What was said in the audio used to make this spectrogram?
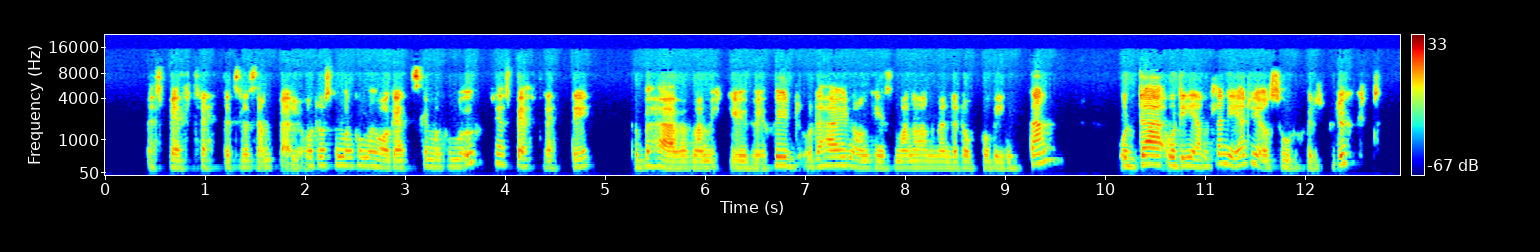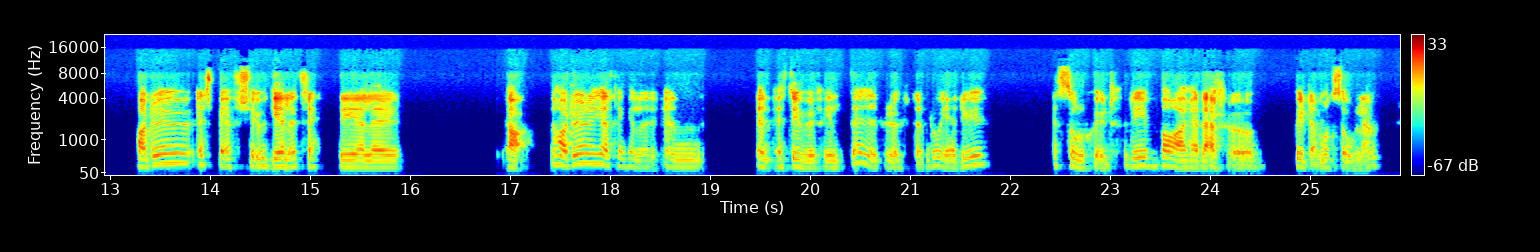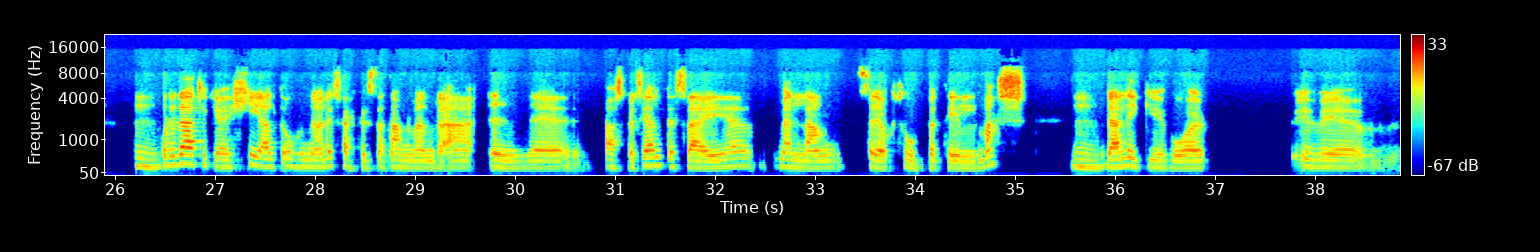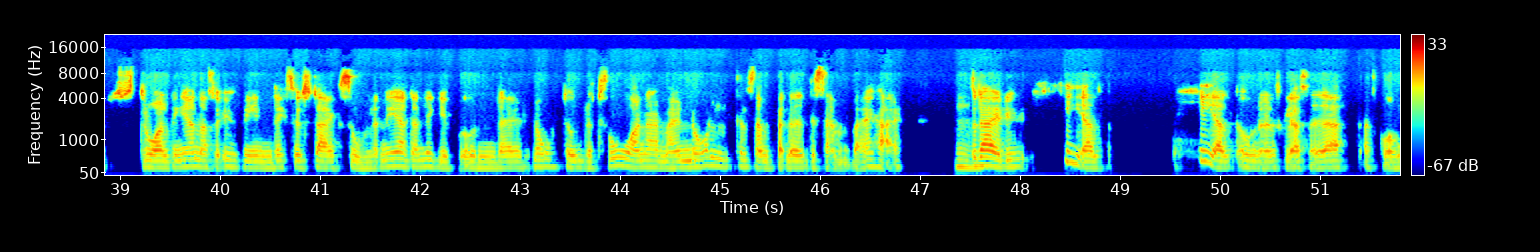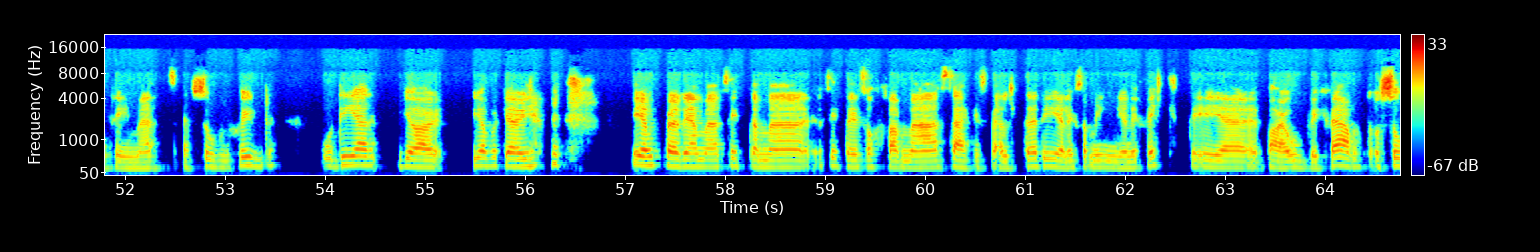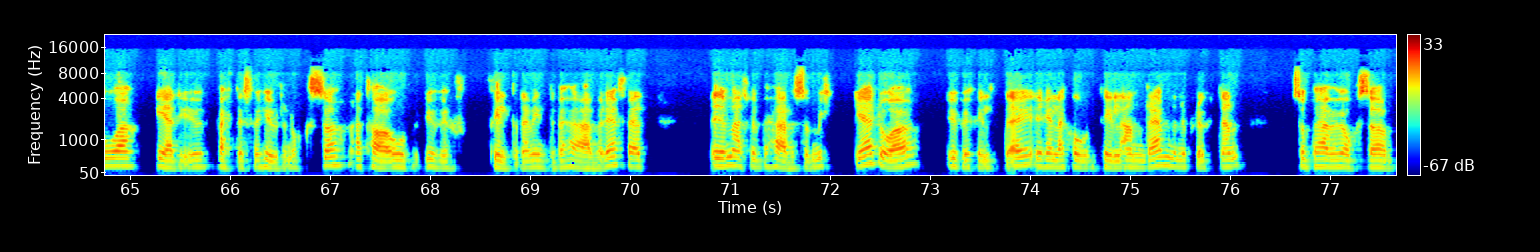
SPF 30 till exempel. Och då ska man komma ihåg att ska man komma upp till SPF 30 då behöver man mycket UV-skydd. Och det här är någonting som man använder då på vintern. Och, där, och det egentligen är det ju en solskyddsprodukt. Har du SPF 20 eller 30 eller ja, har du helt enkelt en, en, ett UV-filter i produkten, då är det ju ett solskydd. För det är bara där för att skydda mot solen. Mm. Och det där tycker jag är helt onödigt faktiskt att använda i, eh, ja, speciellt i Sverige mellan, säg oktober till mars. Mm. Där ligger ju vår UV-strålningen, alltså UV-index, hur stark solen är, den ligger på under, långt under två, närmare noll till exempel i december här. Mm. Så där är det ju helt, helt onödigt skulle jag säga att, att gå omkring med ett, ett solskydd. Och det gör, jag brukar jämföra det med att sitta, med, sitta i soffan med säkerhetsbälte. Det är liksom ingen effekt, det är bara obekvämt. Och så är det ju faktiskt för huden också, att ha UV-filter när vi inte behöver det. För att i och med att vi behöver så mycket då UV-filter i relation till andra ämnen i produkten så behöver vi också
